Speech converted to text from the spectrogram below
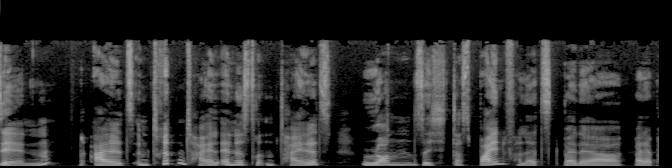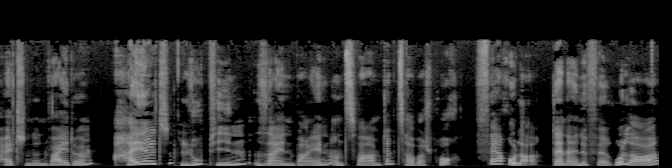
Denn als im dritten Teil, Ende des dritten Teils, Ron sich das Bein verletzt bei der, bei der peitschenden Weide, heilt Lupin sein Bein und zwar mit dem Zauberspruch Ferulla. Denn eine Ferulla,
